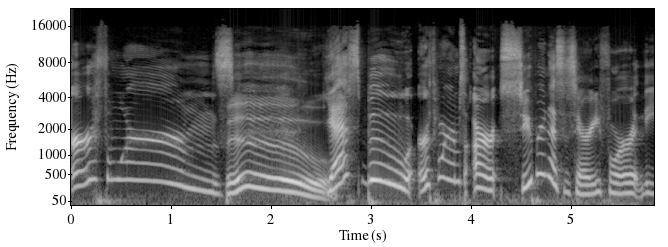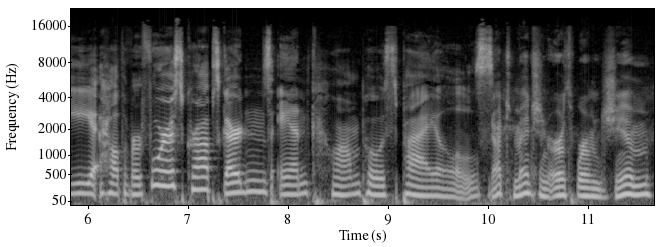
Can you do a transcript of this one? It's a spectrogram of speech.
earthworms. Boo. Yes, boo. Earthworms are super necessary for the health of our forests, crops, gardens, and compost piles. Not to mention Earthworm Jim.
